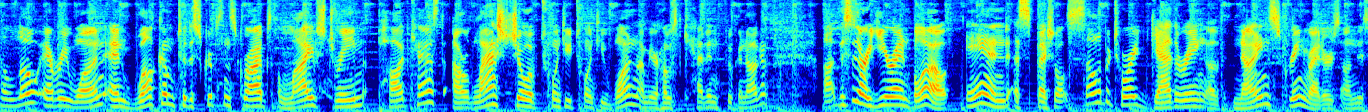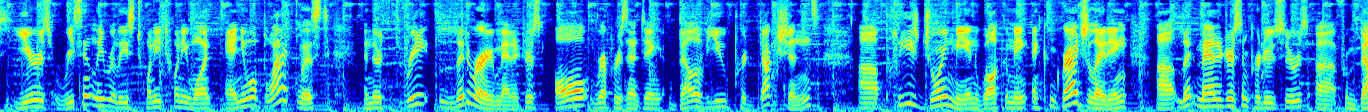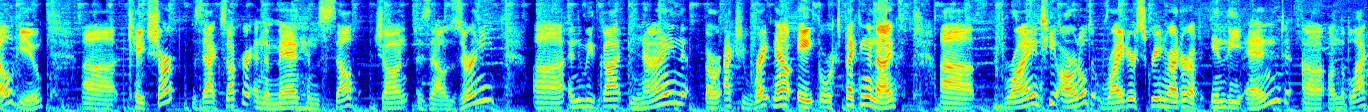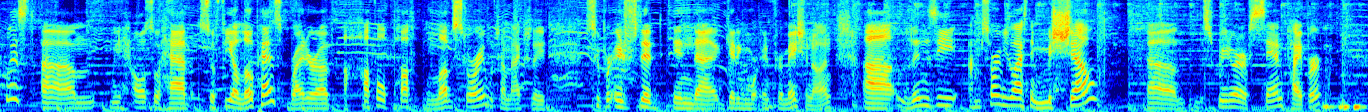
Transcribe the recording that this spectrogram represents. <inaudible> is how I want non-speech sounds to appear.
Hello, everyone, and welcome to the Scripts and Scribes live stream podcast, our last show of 2021. I'm your host, Kevin Fukunaga. Uh, this is our year end blowout and a special celebratory gathering of nine screenwriters on this year's recently released 2021 annual blacklist and their three literary managers, all representing Bellevue Productions. Uh, please join me in welcoming and congratulating uh, lit managers and producers uh, from Bellevue uh, Kate Sharp, Zach Zucker, and the man himself, John Zaozirny. Uh, and we've got nine, or actually right now eight, but we're expecting a ninth. Uh, Brian T. Arnold, writer, screenwriter of In the End uh, on the blacklist. Um, we also have Sophia Lopez, writer of A Hufflepuff Love Story, which I'm actually super interested in uh, getting more information on. Uh, Lindsay, I'm sorry, your last name, Michelle. Um, the screenwriter of Sandpiper.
